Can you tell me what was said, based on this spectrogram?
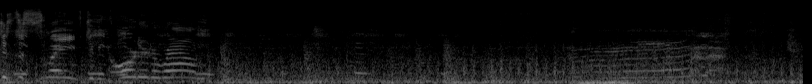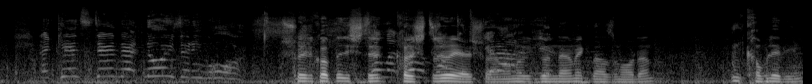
Just a slave to be ordered around. I can't stand that noise anymore. Şu helikopter işte karıştırıyor ya şu an. Onu göndermek lazım oradan. Kabul edeyim.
